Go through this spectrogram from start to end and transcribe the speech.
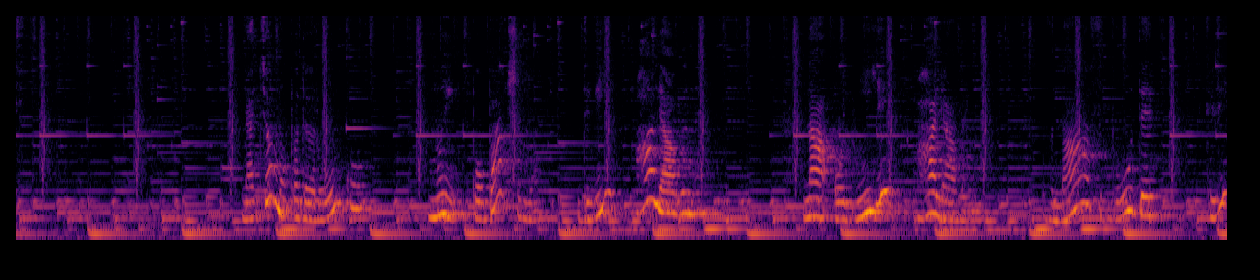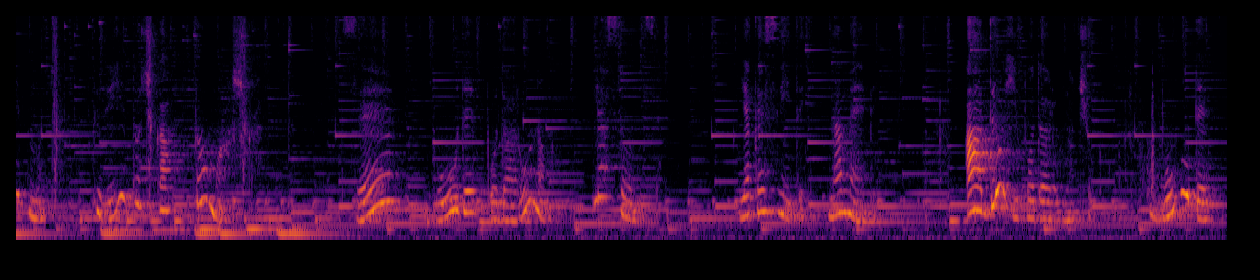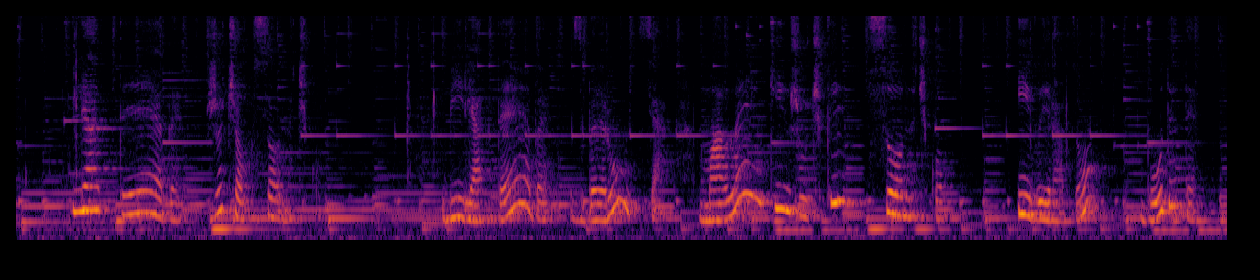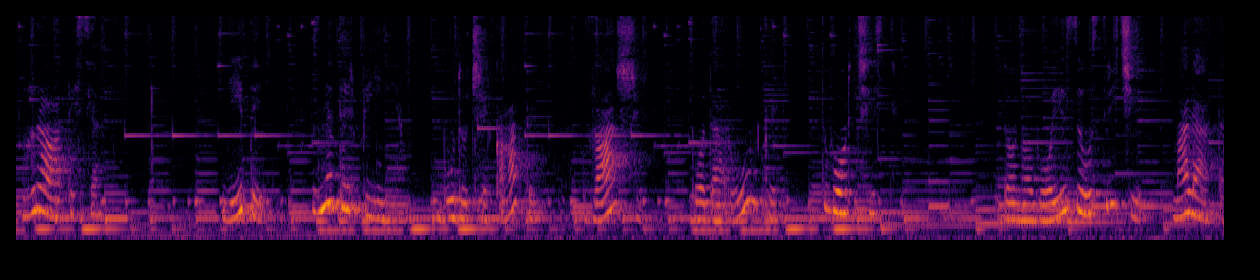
На цьому подарунку ми побачимо дві галявини. На одній галявині в нас буде квітнуть квіточка ромашка. Це буде подарунок для сонця, яке світить на небі. А другий подаруночок буде для тебе, жучок сонечко. Біля тебе зберуться маленькі жучки сонечко, і ви разом будете гратися. Діти з нетерпінням буду чекати ваші подарунки творчість. До нової зустрічі, малята!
